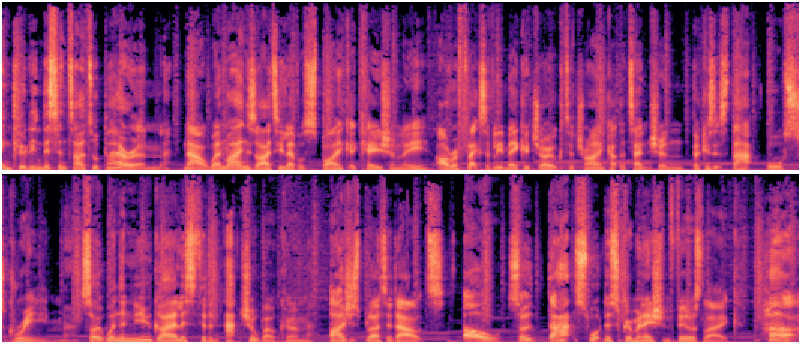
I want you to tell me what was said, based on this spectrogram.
including this entitled parent. Now, when my anxiety levels spike occasionally, I'll reflexively make a joke to try and cut the tension because it's that or scream. So when the new guy elicited an actual welcome, I just blurted out, Oh, so that's what discrimination feels like. Huh.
